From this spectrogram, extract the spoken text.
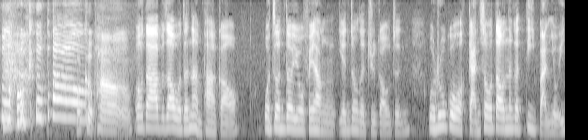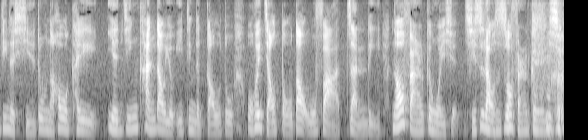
哦，好可怕哦！好可怕哦！哦，大家不知道，我真的很怕高，我真的有非常严重的惧高症。我如果感受到那个地板有一定的斜度，然后我可以眼睛看到有一定的高度，我会脚抖到无法站立，然后反而更危险。其实老实说，反而更危险。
